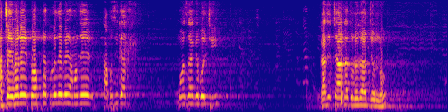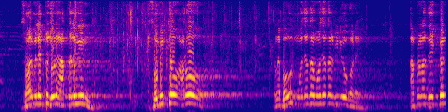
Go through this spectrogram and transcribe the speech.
আচ্ছা এবারে টপটা তুলে দেবে আমাদের তাপসী দাস মহাশয়কে বলছি। গাছের চাটা তুলে দেওয়ার জন্য। সবাই মিলে একটু জোরে হাততালি দিন। সমীর তো আরও মানে বহুত মজাদার মজাদার ভিডিও করে। আপনারা দেখবেন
